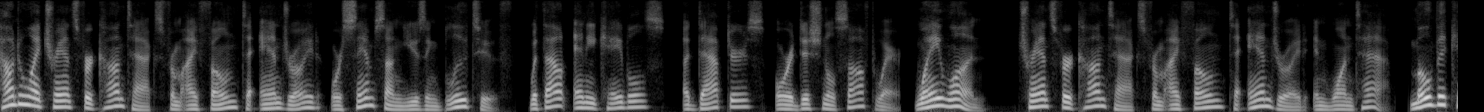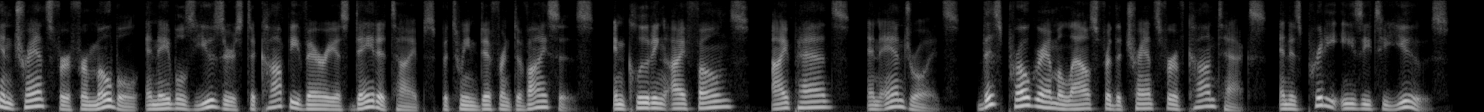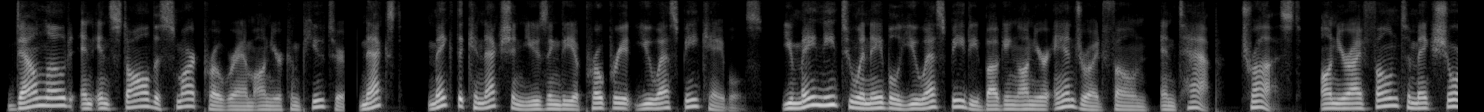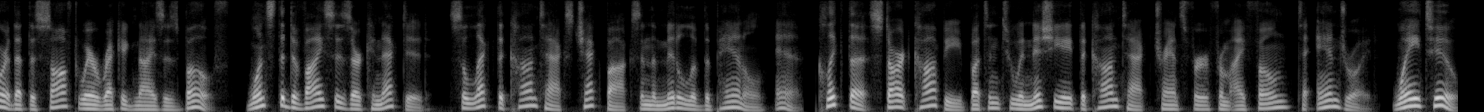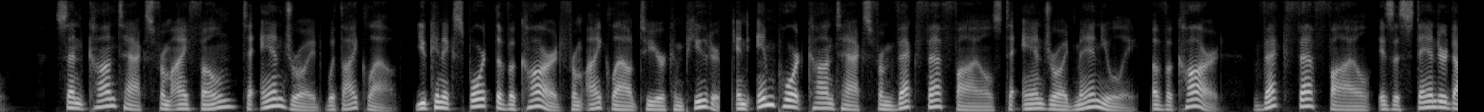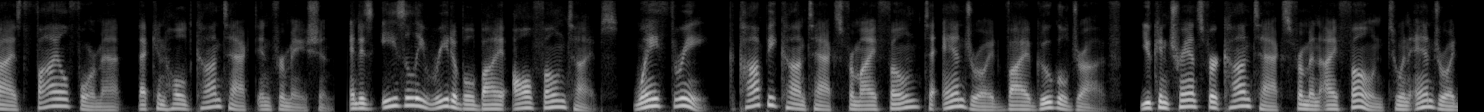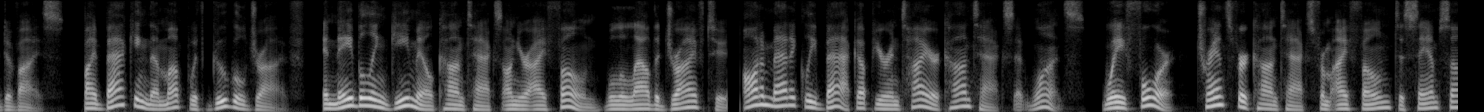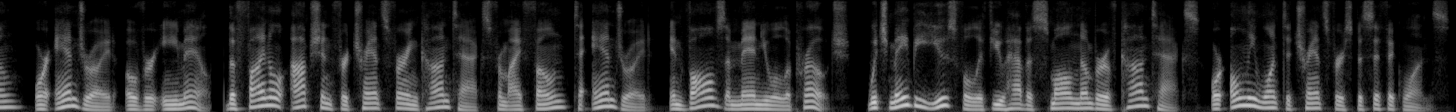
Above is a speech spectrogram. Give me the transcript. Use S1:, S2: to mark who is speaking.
S1: How do I transfer contacts from iPhone to Android or Samsung using Bluetooth without any cables, adapters, or additional software? Way 1. Transfer contacts from iPhone to Android in one tap. MobiKin Transfer for Mobile enables users to copy various data types between different devices, including iPhones, iPads, and Androids. This program allows for the transfer of contacts and is pretty easy to use. Download and install the Smart program on your computer. Next, make the connection using the appropriate USB cables. You may need to enable USB debugging on your Android phone and tap Trust on your iPhone to make sure that the software recognizes both. Once the devices are connected, select the Contacts checkbox in the middle of the panel and click the Start Copy button to initiate the contact transfer from iPhone to Android. Way 2. Send contacts from iPhone to Android with iCloud. You can export the VCard from iCloud to your computer and import contacts from VCF files to Android manually. A VCard VCF file is a standardized file format that can hold contact information and is easily readable by all phone types. Way 3. Copy contacts from iPhone to Android via Google Drive. You can transfer contacts from an iPhone to an Android device by backing them up with Google Drive. Enabling Gmail contacts on your iPhone will allow the drive to automatically back up your entire contacts at once. Way 4. Transfer contacts from iPhone to Samsung or Android over email. The final option for transferring contacts from iPhone to Android involves a manual approach, which may be useful if you have a small number of contacts or only want to transfer specific ones.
